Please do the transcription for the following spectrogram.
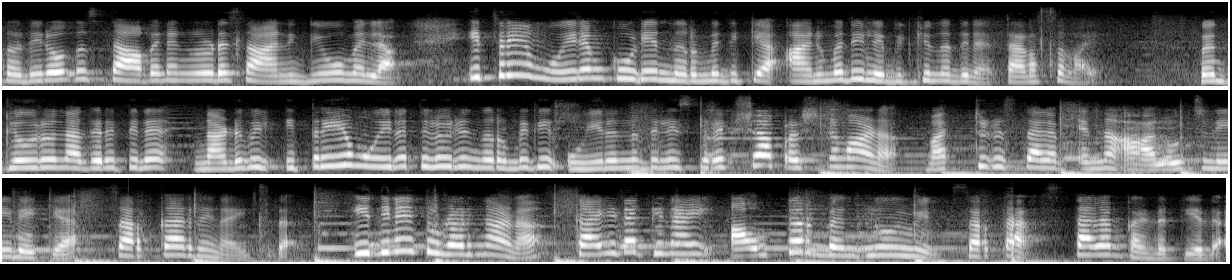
പ്രതിരോധ സ്ഥാപനങ്ങളുടെ സാന്നിധ്യവുമെല്ലാം ഇത്രയും ഉയരം കൂടിയ നിർമ്മിതിക്ക് അനുമതി ലഭിക്കുന്നതിന് തടസ്സമായി. ബംഗളൂരു നഗരത്തിന് നടുവിൽ ഇത്രയും ഉയരത്തിലൊരു നിർമ്മിതി ഉയരുന്നതിലെ സുരക്ഷാ പ്രശ്നമാണ് മറ്റൊരു സ്ഥലം എന്ന ആലോചനയിലേക്ക് സർക്കാരിനെ നയിച്ചത്. ഇതിനെ തുടർന്നാണ് സ്കൈഡക്കിനായി ഔട്ടർ ബംഗളൂരുവിൽ സർക്കാർ സ്ഥലം കണ്ടെത്തിയത്.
